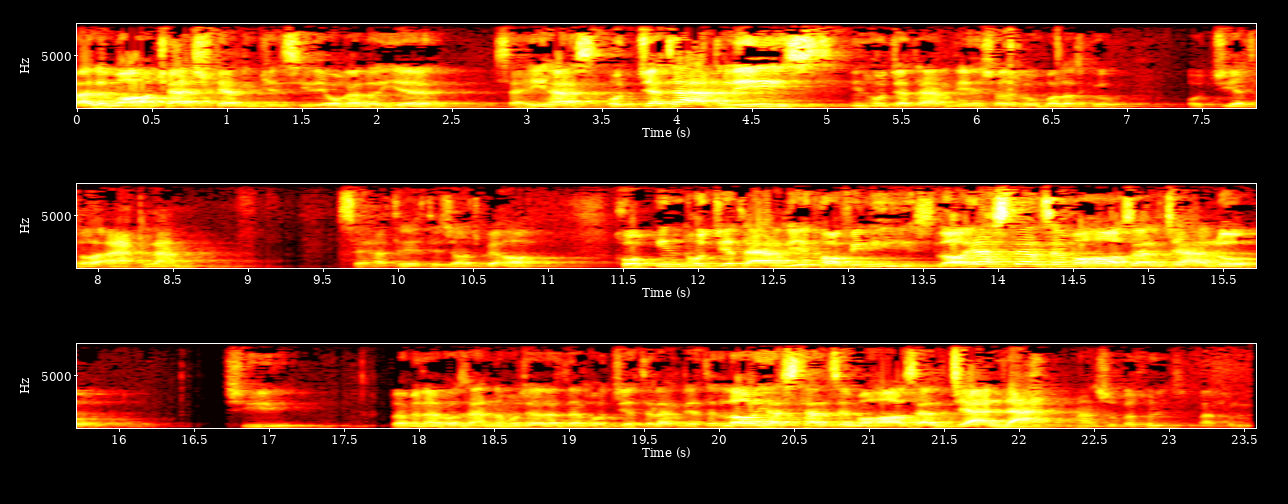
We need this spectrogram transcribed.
بله ما کشف کردیم که سیره اغلایه صحیح هست حجت عقلی است. این حجت عقلیه اشاره به اون بالاست که حجیت ها عقلا صحت احتجاج به ها خب این حجیت عقلیه کافی نیست. لا یستلزم هذا الجعل چی؟ و من الواز ان مجرد الحجیت العقلیت لا یستلزم هذا الجعل. منصوب بخونید؟ مفهوم.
